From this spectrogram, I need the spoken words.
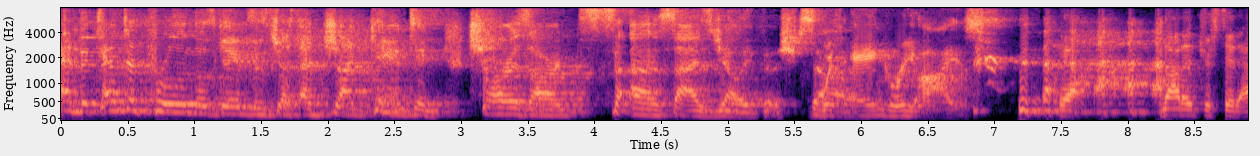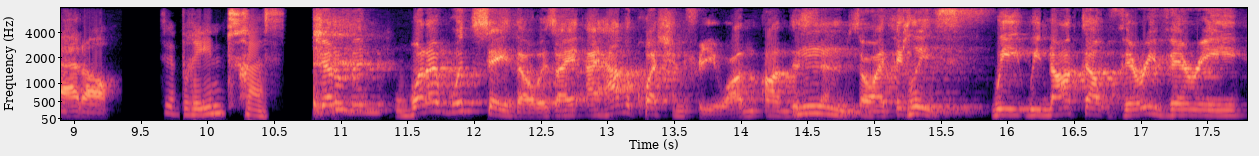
And the Tentacruel in those games is just a gigantic Charizard uh, sized jellyfish. So With angry eyes. Yeah, not interested at all. The Brain Trust. Gentlemen, what I would say though is I, I have a question for you on, on this Mm. So I think please. we we knocked out very, very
